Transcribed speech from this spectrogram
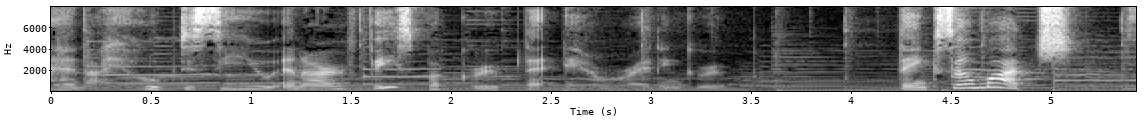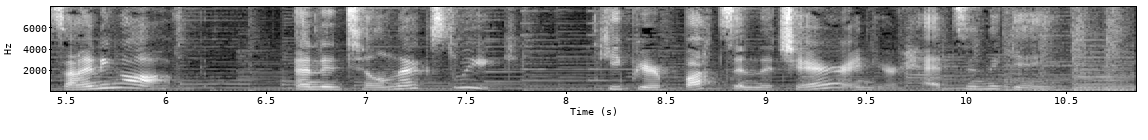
and I hope to see you in our Facebook group, the Am Writing Group. Thanks so much. Signing off, and until next week, keep your butts in the chair and your heads in the game.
